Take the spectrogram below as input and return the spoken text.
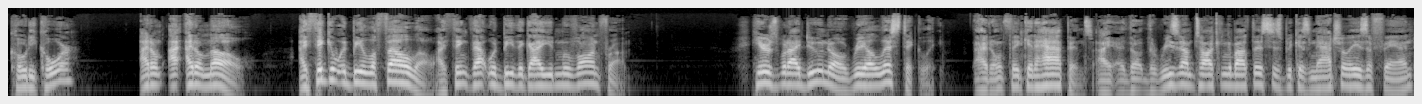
Cody Core? I don't, I, I don't know. I think it would be LaFell, though. I think that would be the guy you'd move on from. Here's what I do know realistically. I don't think it happens. I the, the, reason I'm talking about this is because naturally, as a fan,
